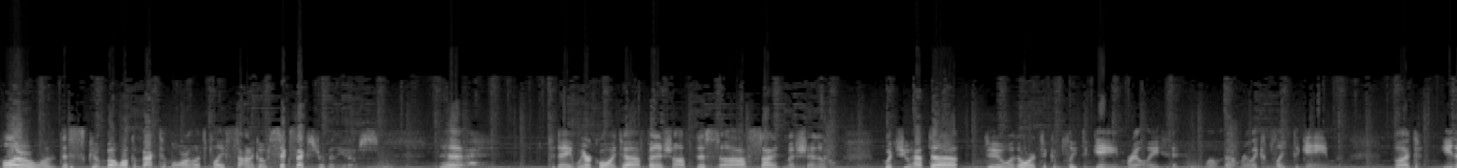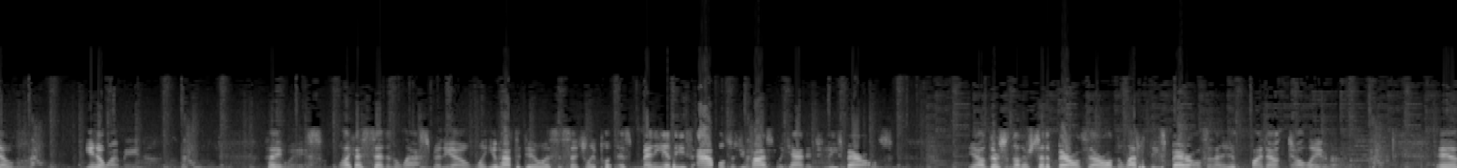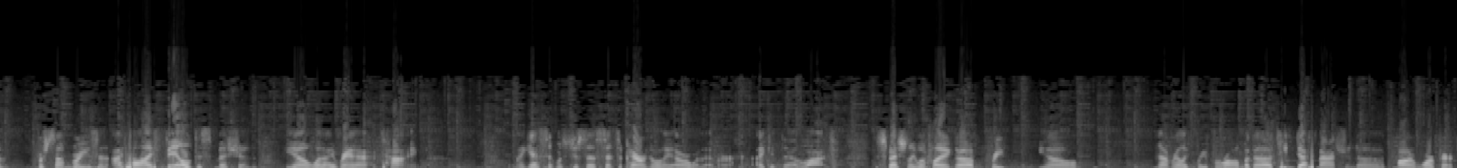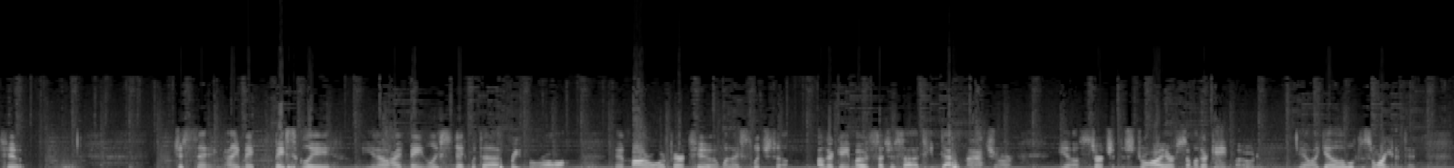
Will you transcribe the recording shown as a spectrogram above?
Hello everyone, this is Goomba. Welcome back to more Let's Play Sonic 06 Extra videos. Today we are going to finish off this uh, side mission, which you have to do in order to complete the game, really. well, not really complete the game, but, you know, you know what I mean. Anyways, like I said in the last video, what you have to do is essentially put as many of these apples as you possibly can into these barrels. You know, there's another set of barrels that are on the left of these barrels, and I didn't find out until later. And for some reason, I thought I failed this mission, you know, when I ran out of time. I guess it was just a sense of paranoia or whatever. I get that a lot. Especially when playing, uh, free, you know, not really free-for-all, but, uh, Team Deathmatch in, uh, Modern Warfare 2. Just saying, I basically you know, I mainly stick with the free-for-all in Modern Warfare 2, and when I switch to other game modes such as uh, Team Deathmatch or, you know, Search and Destroy or some other game mode, you know, I get a little disoriented.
